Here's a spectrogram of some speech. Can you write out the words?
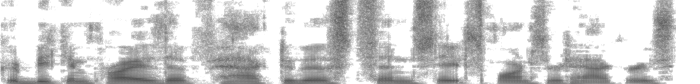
could be comprised of hacktivists and state sponsored hackers.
